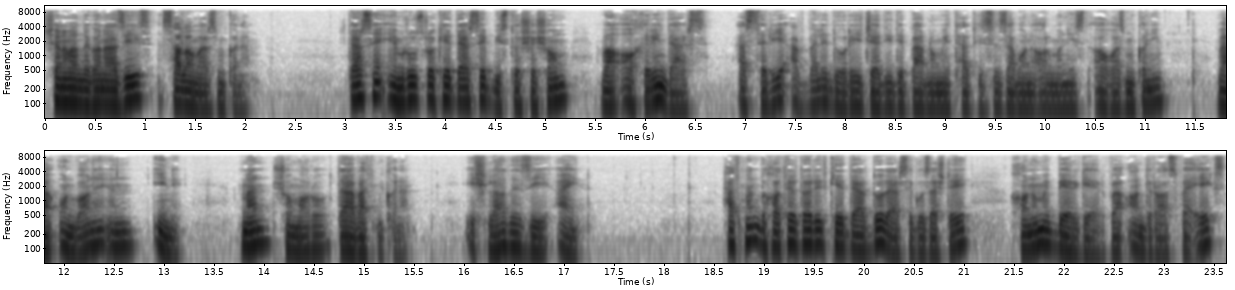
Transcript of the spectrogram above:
شنوندگان عزیز سلام عرض می کنم. درس امروز رو که درس 26 و آخرین درس از سری اول دوره جدید برنامه تدریس زبان آلمانی است آغاز می کنیم و عنوان این اینه. من شما رو دعوت می کنم اشلاد زی این حتما به خاطر دارید که در دو درس گذشته خانم برگر و آندراس و اکس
